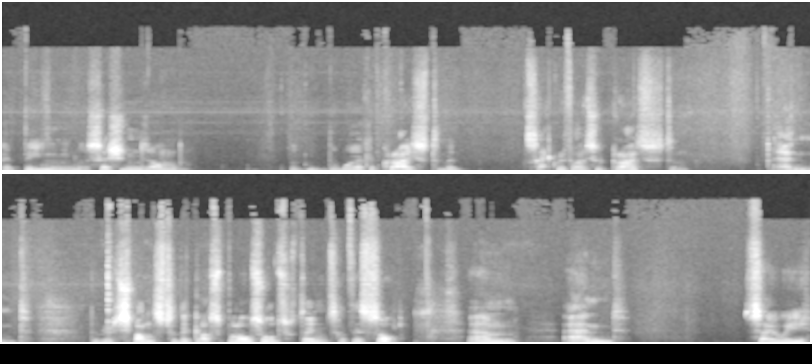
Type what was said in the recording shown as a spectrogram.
have been sessions on the, the work of Christ and the sacrifice of Christ and, and the response to the gospel, all sorts of things of this sort. Um, and so we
